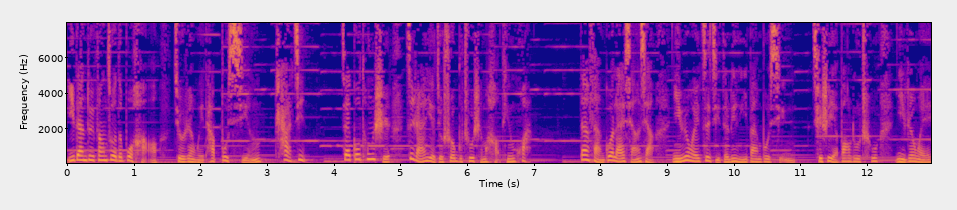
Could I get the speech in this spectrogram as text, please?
一旦对方做的不好，就认为他不行、差劲，在沟通时自然也就说不出什么好听话。但反过来想想，你认为自己的另一半不行，其实也暴露出你认为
